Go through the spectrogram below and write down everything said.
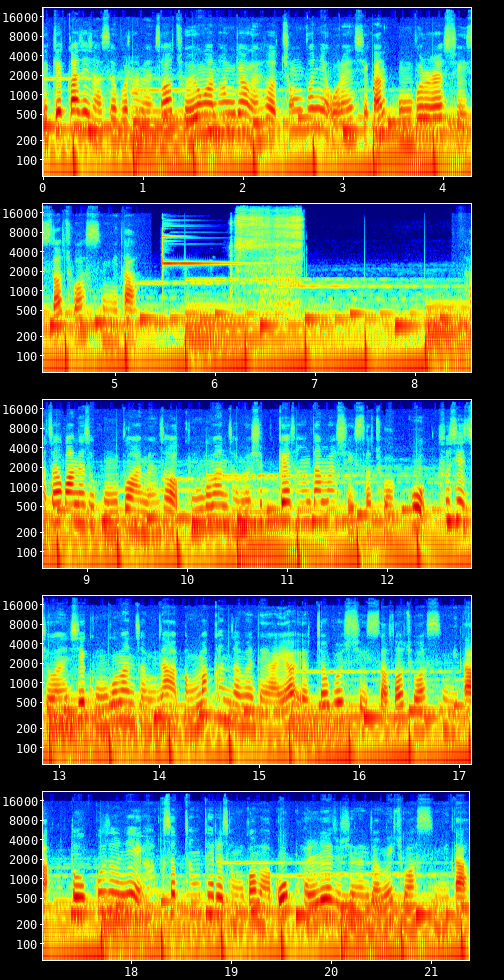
늦게까지 자습을 하면서 조용한 환경에서 충분히 오랜 시간 공부를 할 수 있어 좋았습니다. 바자관에서 공부하면서 궁금한 점을 쉽게 상담할 수 있어 좋았고 수시 지원 시 궁금한 점이나 막막한 점에 대하여 여쭤볼 수 있어서 좋았습니다. 또 꾸준히 학습 상태를 점검하고 관리해 주시는 점이 좋았습니다.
